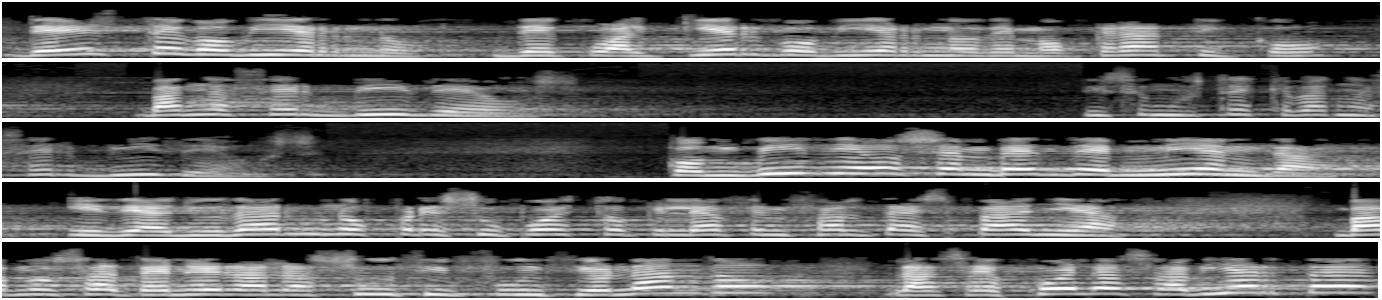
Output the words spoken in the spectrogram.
de este Gobierno, de cualquier gobierno democrático, van a hacer vídeos. Dicen ustedes que van a hacer vídeos. Con vídeos en vez de enmiendas y de ayudar unos presupuestos que le hacen falta a España, vamos a tener a la SUCI funcionando, las escuelas abiertas,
